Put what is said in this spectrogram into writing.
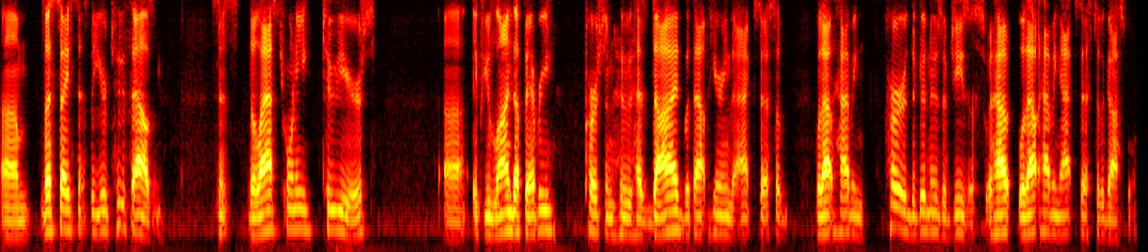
um, let's say since the year 2000, since the last 22 years, uh, if you lined up every person who has died without hearing the access of, without having heard the good news of Jesus, without without having access to the gospel,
